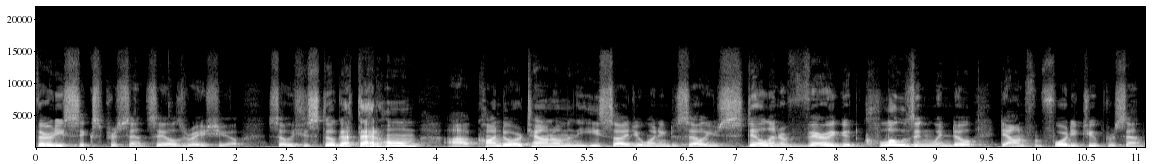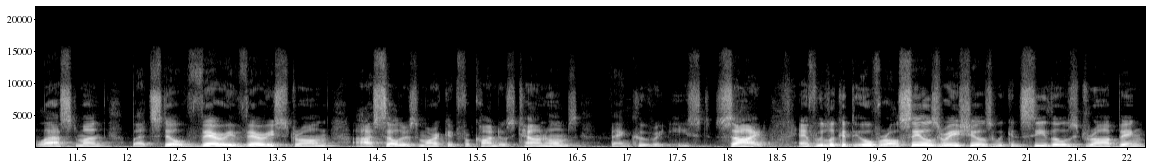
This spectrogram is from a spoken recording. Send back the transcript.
36% sales ratio. So if you still got that home, uh, condo or townhome in the east side you're wanting to sell, you're still in a very good closing window, down from 42% last month, but still very, very strong uh, seller's market for condos, townhomes. Vancouver East Side. And if we look at the overall sales ratios, we can see those dropping.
